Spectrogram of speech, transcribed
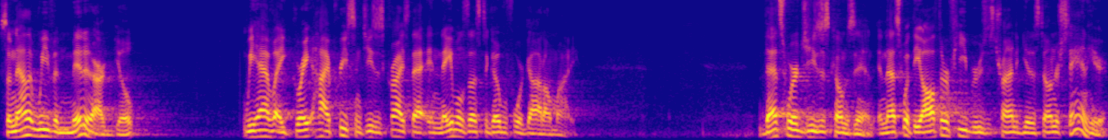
So now that we've admitted our guilt, we have a great high priest in Jesus Christ that enables us to go before God Almighty. That's where Jesus comes in. And that's what the author of Hebrews is trying to get us to understand here.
